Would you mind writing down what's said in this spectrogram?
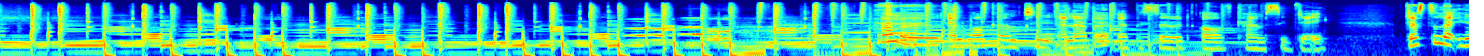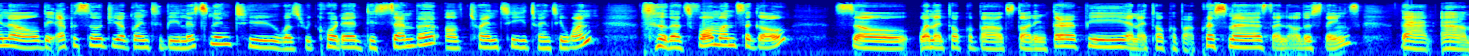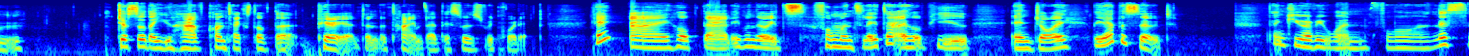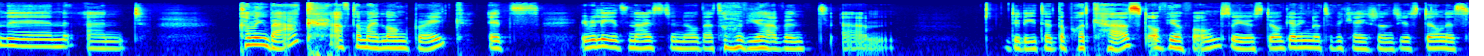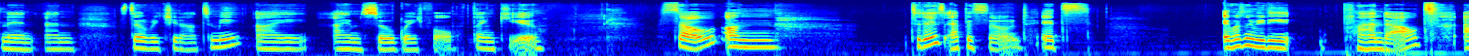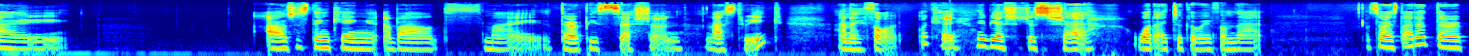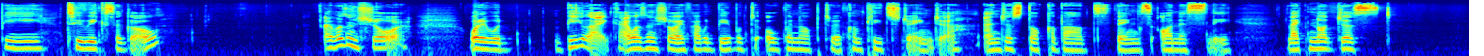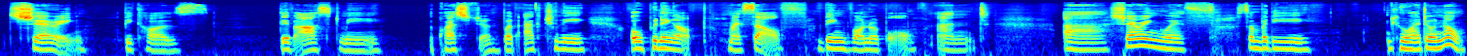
Hello, and welcome to another episode of CamCJ. Just to let you know, the episode you're going to be listening to was recorded December of 2021. So that's four months ago. So when I talk about starting therapy and I talk about Christmas and all those things, that um, just so that you have context of the period and the time that this was recorded. Okay, I hope that even though it's four months later, I hope you enjoy the episode. Thank you, everyone, for listening and coming back after my long break. It's it really is nice to know that some of you haven't um, deleted the podcast off your phone, so you're still getting notifications, you're still listening, and still reaching out to me. I I am so grateful. Thank you. So on today's episode, it's it wasn't really planned out. I I was just thinking about my therapy session last week and I thought, okay, maybe I should just share what I took away from that. So I started therapy 2 weeks ago. I wasn't sure what it would be like. I wasn't sure if I would be able to open up to a complete stranger and just talk about things honestly, like not just sharing because they've asked me a question, but actually opening up myself, being vulnerable, and uh, sharing with somebody who I don't know.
